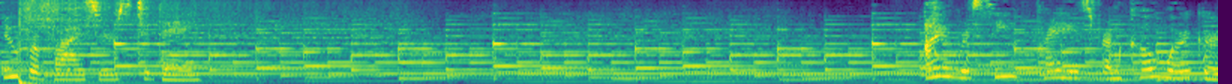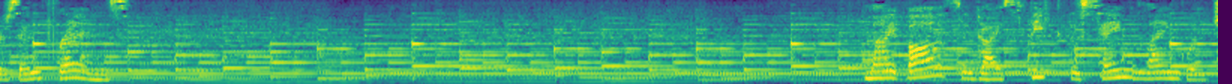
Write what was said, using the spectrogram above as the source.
supervisors today. Receive praise from coworkers and friends. My boss and I speak the same language.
